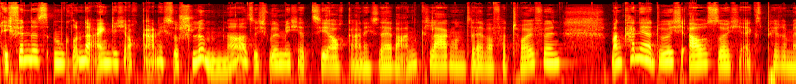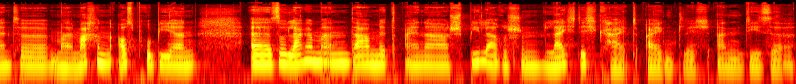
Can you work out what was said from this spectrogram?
ich finde es im Grunde eigentlich auch gar nicht so schlimm. Ne? Also ich will mich jetzt hier auch gar nicht selber anklagen und selber verteufeln. Man kann ja durchaus solche Experimente mal machen, ausprobieren, äh, solange man da mit einer spielerischen Leichtigkeit eigentlich an diese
